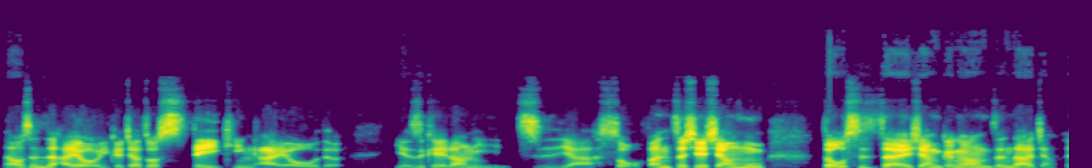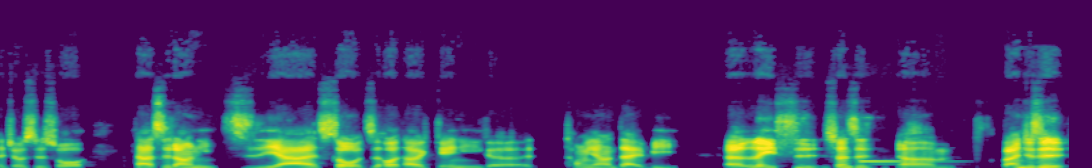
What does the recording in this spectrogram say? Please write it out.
然后甚至还有一个叫做 staking io 的，也是可以让你质押 so，反正这些项目都是在像刚刚曾大讲的，就是说它是让你质押 so 之后，它会给你一个。同样的代币，呃，类似算是，嗯，反正就是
